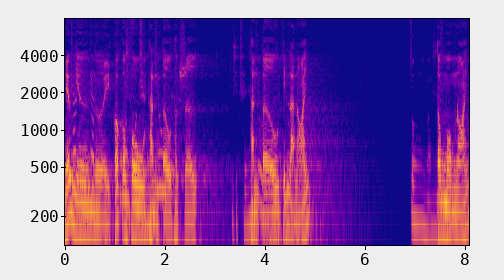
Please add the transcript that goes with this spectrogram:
Nếu như người có công phu thành tựu thật sự, thành tựu chính là nói. Tông môn nói,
